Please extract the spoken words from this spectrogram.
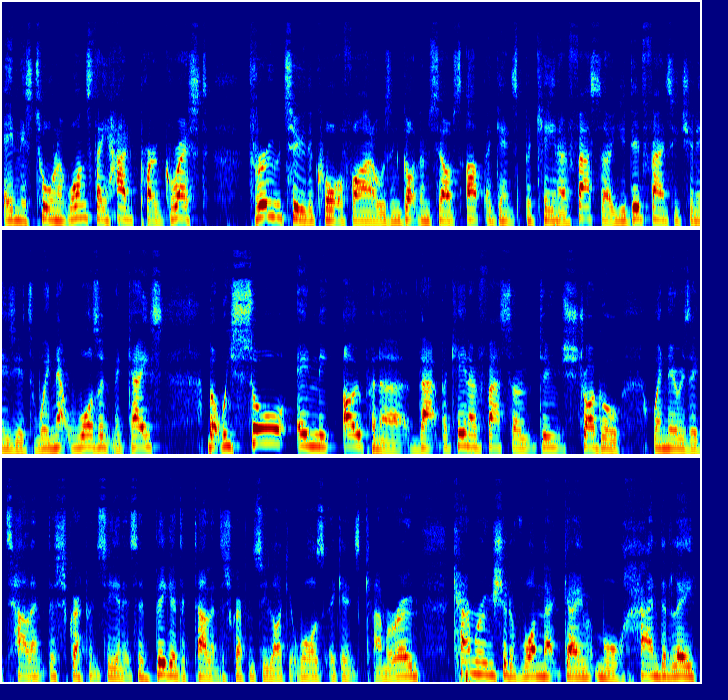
in this tournament. Once they had progressed through to the quarterfinals and got themselves up against Burkina Faso. You did fancy Tunisia to win. That wasn't the case. But we saw in the opener that Burkina Faso do struggle when there is a talent discrepancy, and it's a bigger talent discrepancy like it was against Cameroon. Cameroon should have won that game more handedly,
